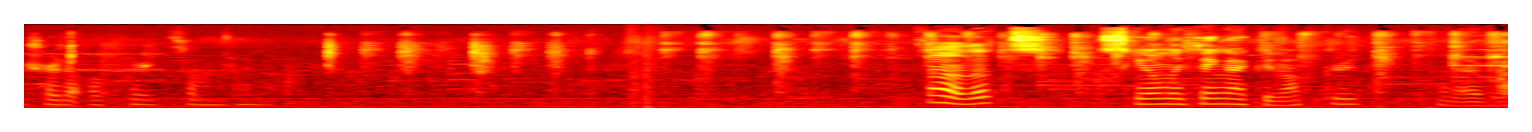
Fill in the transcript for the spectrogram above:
Gonna try to upgrade something. Oh, that's, that's the only thing I can upgrade. Whatever.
